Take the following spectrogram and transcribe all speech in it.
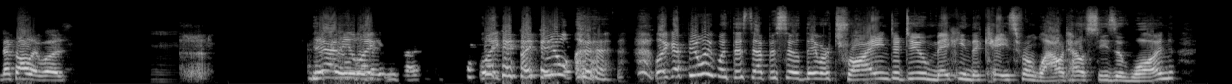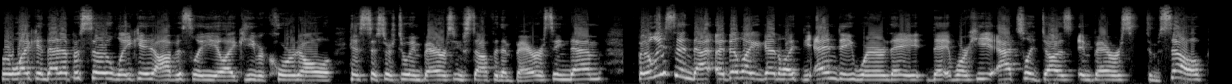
That's all it was. Yeah, Just I a mean, like- baby butt. Like I feel like I feel like with this episode they were trying to do making the case from Loud House season one. Where like in that episode, Lincoln obviously like he recorded all his sisters doing embarrassing stuff and embarrassing them. But at least in that, and then like again like the ending where they they where he actually does embarrass himself,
